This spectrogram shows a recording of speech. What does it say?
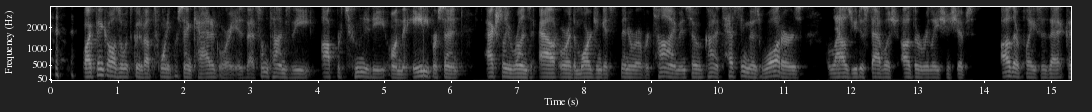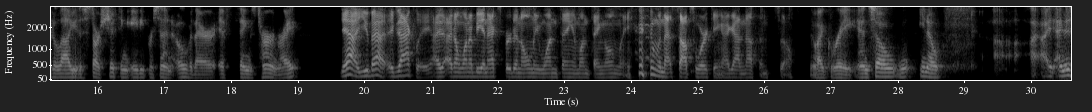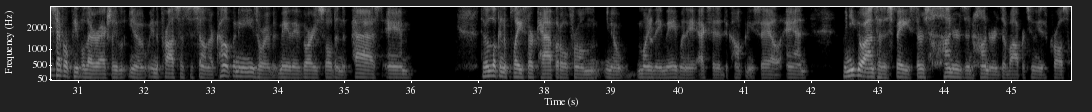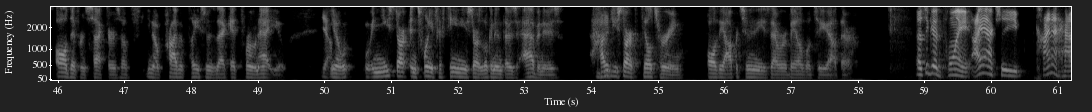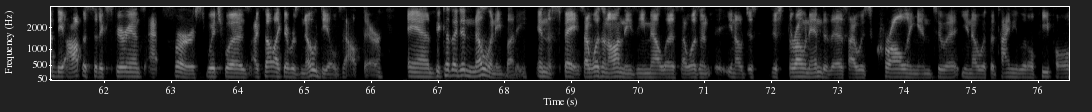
I think also what's good about 20% category is that sometimes the opportunity on the 80% actually runs out or the margin gets thinner over time. And so, kind of testing those waters allows you to establish other relationships, other places that could allow you to start shifting 80% over there if things turn, right? Yeah, you bet. Exactly. I, I don't want to be an expert in only one thing and one thing only. when that stops working, I got nothing. So, I agree. And so, you know, I, I know several people that are actually, you know, in the process of selling their companies, or maybe they've already sold in the past, and they're looking to place their capital from you know money they made when they exited the company sale. And when you go out into the space there's hundreds and hundreds of opportunities across all different sectors of you know private placements that get thrown at you. Yeah. you know when you start in 2015 you start looking at those avenues. How mm-hmm. did you start filtering all the opportunities that were available to you out there? That's a good point. I actually kind of had the opposite experience at first which was i felt like there was no deals out there and because i didn't know anybody in the space i wasn't on these email lists i wasn't you know just just thrown into this i was crawling into it you know with a tiny little people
